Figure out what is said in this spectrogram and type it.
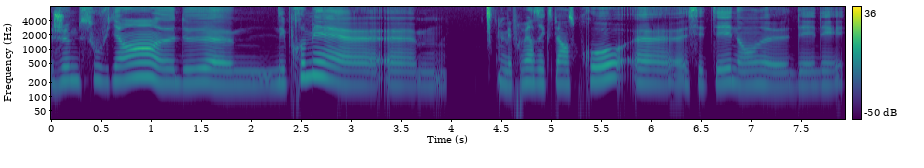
je me souviens euh, de euh, mes premiers. euh, mes premières expériences pro, euh, c'était dans, euh, des, des-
